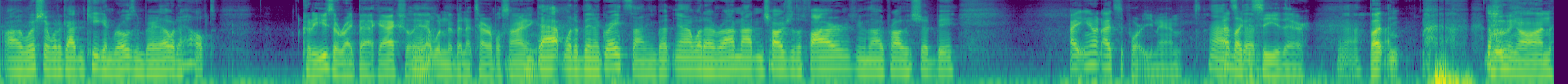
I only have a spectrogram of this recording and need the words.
I wish I would have gotten Keegan Rosenberry. That would have helped. Could have used a right back actually. Yeah. That wouldn't have been a terrible signing. That would have been a great signing, but yeah, whatever. I'm not in charge of the fire, even though I probably should be. I, you know what? I'd support you, man. That's I'd like good. to see you there. Yeah. But moving on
